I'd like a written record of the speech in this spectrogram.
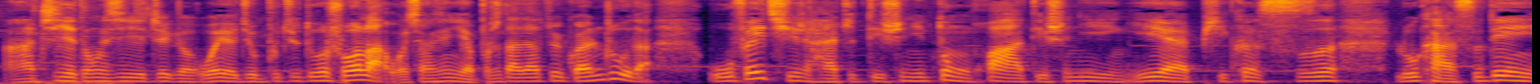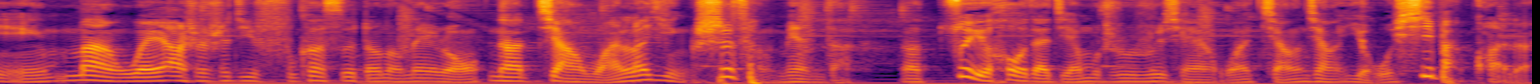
啊，这些东西这个我也就不去多说了。我相信也不是大家最关注的，无非其实还是迪士尼动画、迪士尼影业、皮克斯、卢卡斯电影、漫威、二十世纪福克斯等等内容。那讲完了影视层面的。那最后在节目结束之前，我讲讲游戏板块的，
